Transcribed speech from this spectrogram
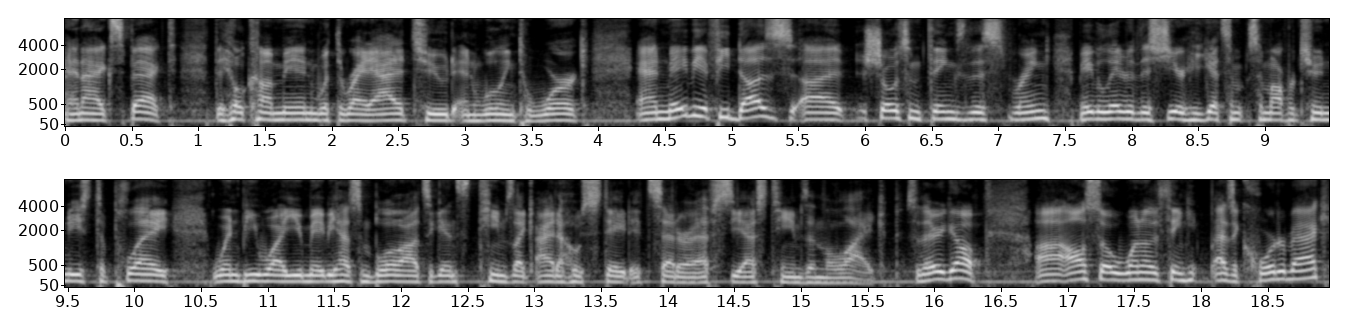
And I expect that he'll come in with the right attitude and willing to work. And maybe if he does uh, show some things this spring, maybe later this year he gets some, some opportunities to play when BYU maybe has some blowouts against teams like Idaho State, etc., FCS teams and the like. So there you go. Uh, also, one other thing as a quarterback,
